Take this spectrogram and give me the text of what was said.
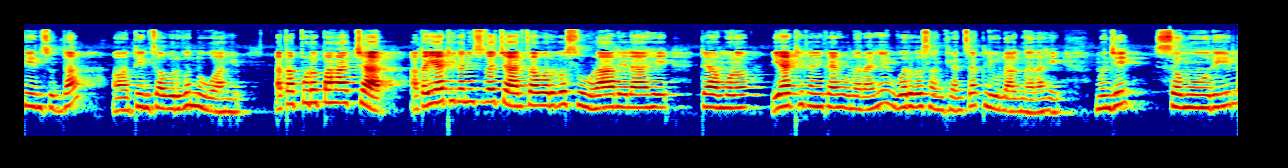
तीनसुद्धा तीनचा वर्ग नऊ आहे. आता पुढं पहा चार. आता या ठिकाणी सुद्धा चारचा वर्ग सोळा आलेला आहे. त्यामुळं या ठिकाणी काय होणार आहे? वर्गसंख्यांचा क्ल्यू लागणार आहे. म्हणजे समोरील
